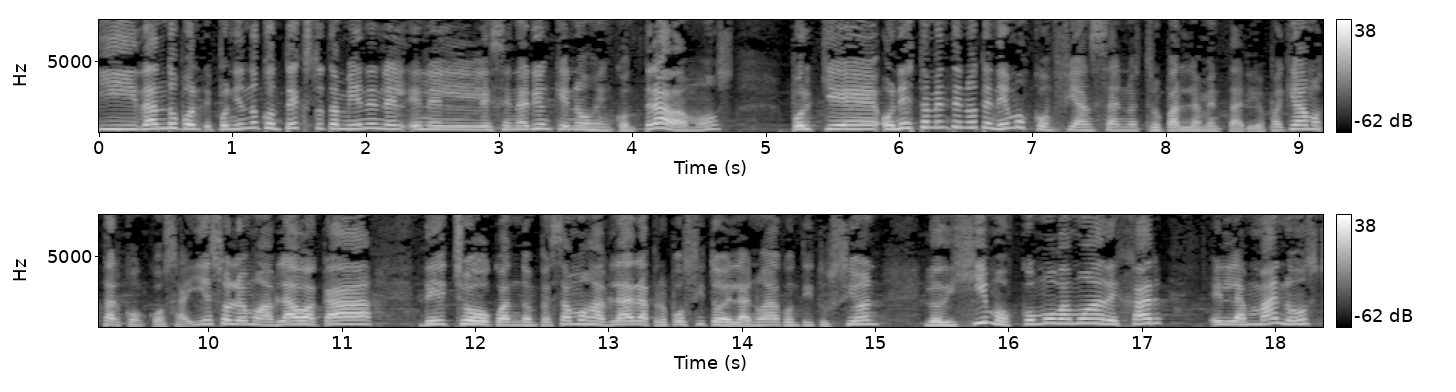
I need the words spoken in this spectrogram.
y dando poniendo contexto también en el, en el escenario en que nos encontrábamos, porque honestamente no tenemos confianza en nuestro parlamentario. ¿Para qué vamos a estar con cosas? Y eso lo hemos hablado acá. De hecho, cuando empezamos a hablar a propósito de la nueva constitución, lo dijimos, ¿cómo vamos a dejar en las manos,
